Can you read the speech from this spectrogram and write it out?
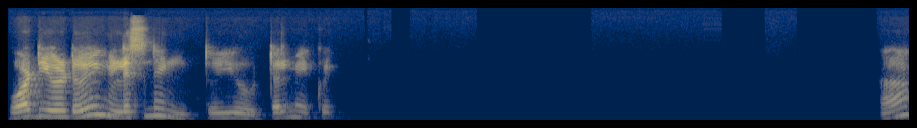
What you're doing, listening to you. Tell me quick. Huh?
